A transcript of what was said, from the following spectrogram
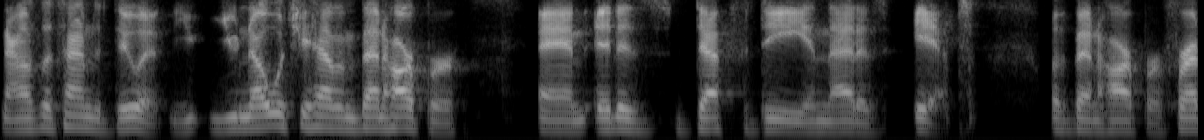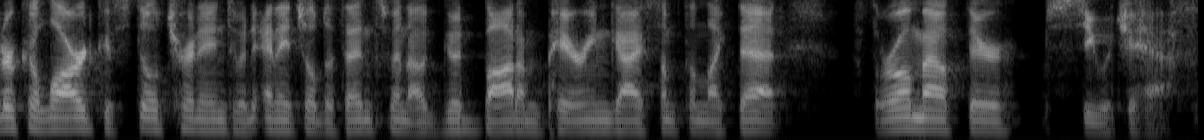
Now's the time to do it. You, you know what you have in Ben Harpur, and it is depth D, and that is it with Ben Harpur. Frederic Allard could still turn into an NHL defenseman, a good bottom pairing guy, something like that. Throw him out there, see what you have.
